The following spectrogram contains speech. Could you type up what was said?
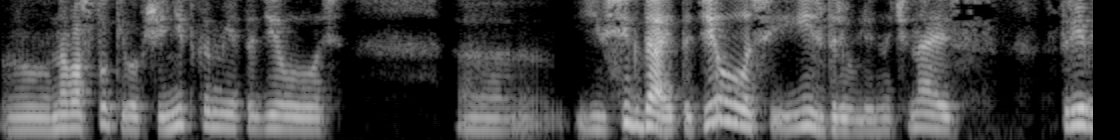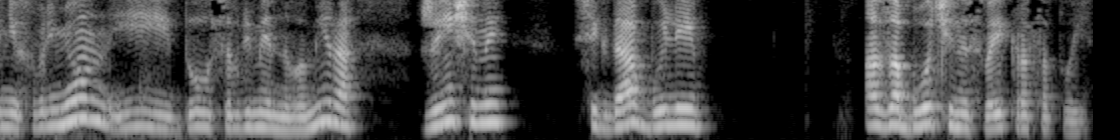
Э, на Востоке вообще нитками это делалось. Э, и всегда это делалось, и издревле, начиная с, с древних времен и до современного мира, женщины всегда были озабочены своей красотой.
